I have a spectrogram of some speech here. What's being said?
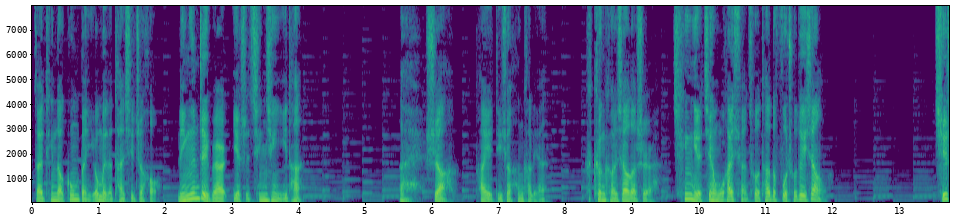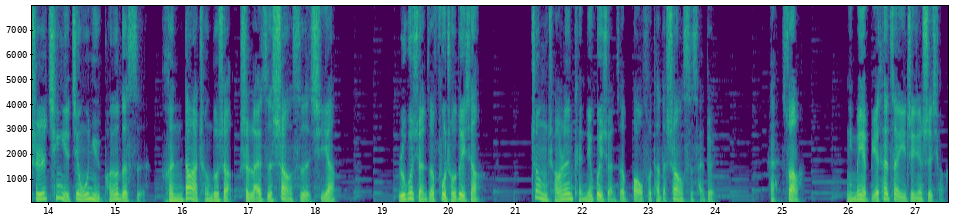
在听到宫本由美的叹息之后，林恩这边也是轻轻一叹：“哎，是啊，他也的确很可怜。更可笑的是。”青野剑吾还选错他的复仇对象了。其实，青野剑无女朋友的死，很大程度上是来自上司的欺压。如果选择复仇对象，正常人肯定会选择报复他的上司才对。哎，算了，你们也别太在意这件事情了。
